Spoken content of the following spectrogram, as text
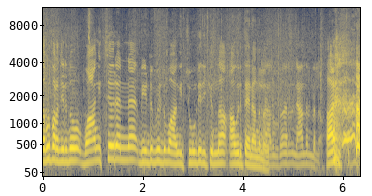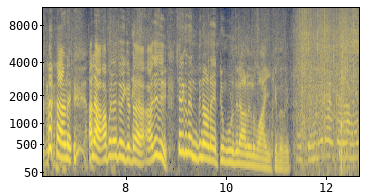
നമ്മൾ പറഞ്ഞിരുന്നു വാങ്ങിച്ചവർ തന്നെ വീണ്ടും വീണ്ടും വാങ്ങിച്ചുകൊണ്ടിരിക്കുന്ന ആ ഒരു തേനാന്നുള്ളത്. ആണ്. അല്ല അപ്പൊ ഞാൻ ചോദിക്കട്ടെ അജയ് ശരിക്കും എന്തിനാണ് ഏറ്റവും കൂടുതൽ ആളുകൾ വാങ്ങിക്കുന്നത് ഏറ്റവും കൂടുതൽ ആൾക്കാർ അങ്ങനെ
